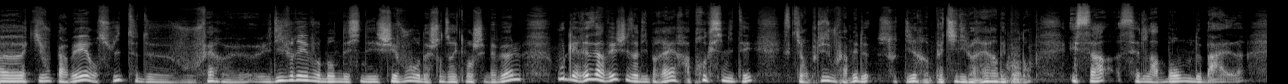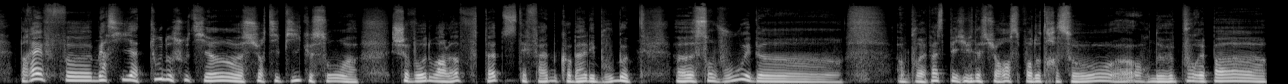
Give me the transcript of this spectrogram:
euh, qui vous permet ensuite de vous faire euh, livrer vos bandes dessinées chez vous en achetant directement chez Bubble ou de les réserver chez un libraire à proximité, ce qui en plus vous permet de soutenir un petit libraire indépendant. Et ça, c'est de la bombe de balle. Bref, merci à tous nos soutiens sur Tipeee que sont Chevaude, Warloff, Tot, Stéphane, Cobal et Boob. Sans vous, eh bien, on ne pourrait pas se payer une assurance pour notre assaut, euh, on ne pourrait pas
